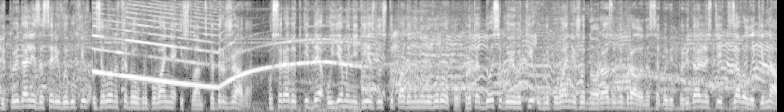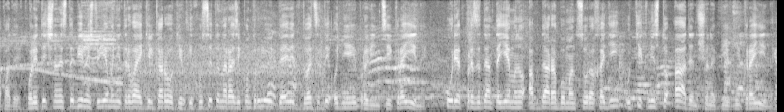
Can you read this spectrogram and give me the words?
Відповідальність за серію вибухів узяло на себе угрупування Ісламська держава. Осередок іде у Ємені діє з листопада минулого року. Проте досі бойовики угрупування жодного разу не брали на себе відповідальності за великі напади. Політична нестабільність у Ємені триває кілька років, і хусити наразі контролюють 9 з 21 провінції країни. Уряд президента Ємену Абдара Бомансура Хаді утік в місто Аден, що на півдні країни.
